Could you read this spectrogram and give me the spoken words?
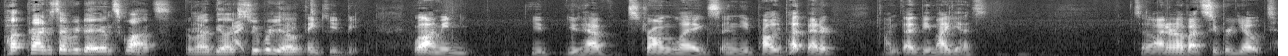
putt practice every day and squats, and then I'd be like I- super I yoked. think you'd be. Well, I mean, you'd you'd have strong legs and you'd probably putt better. Um, that'd be my guess. So I don't know about super yoked,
